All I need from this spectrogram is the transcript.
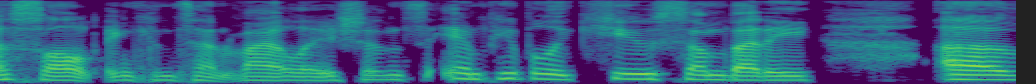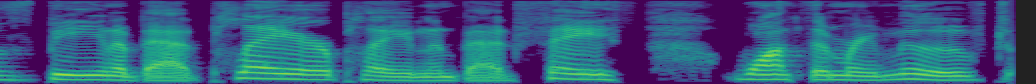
assault and consent violations. And people accuse somebody of being a bad player, playing in bad faith, want them removed.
